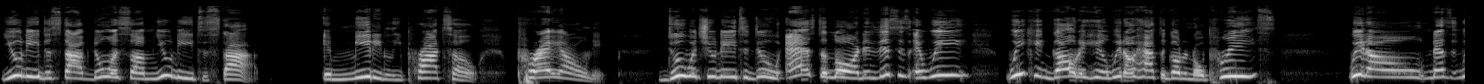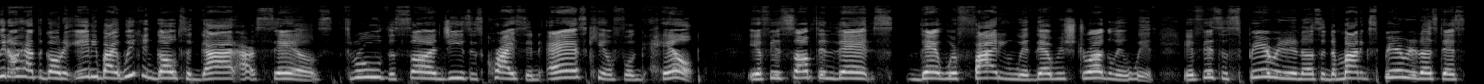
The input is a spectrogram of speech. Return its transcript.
you need to stop doing something, you need to stop immediately, pronto. Pray on it. Do what you need to do. Ask the Lord. And this is, and we, we can go to him. We don't have to go to no priest. We don't we don't have to go to anybody. We can go to God ourselves through the Son Jesus Christ and ask him for help. If it's something that's that we're fighting with, that we're struggling with, if it's a spirit in us, a demonic spirit in us that's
